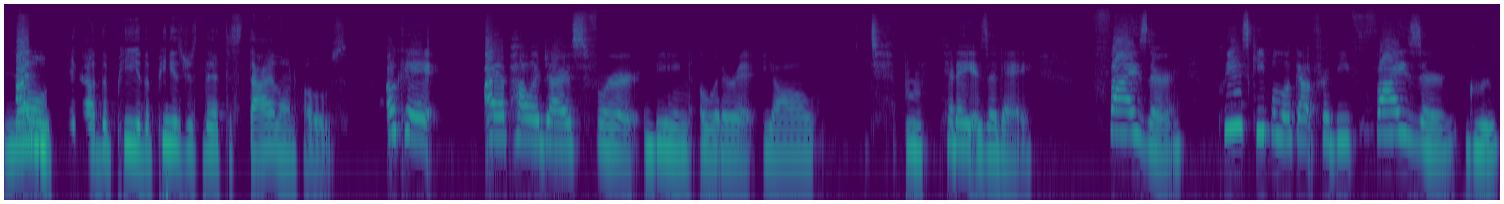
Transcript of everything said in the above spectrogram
No, take out the P. The P is just there to style on hoes. Okay, I apologize for being illiterate, y'all. T- mm, today is a day. Pfizer. Please keep a lookout for the Pfizer group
